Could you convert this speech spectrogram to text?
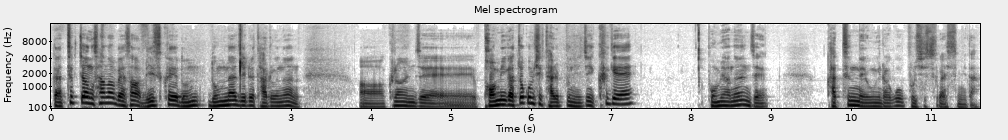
그러니까 특정 산업에서 리스크의 높, 높낮이를 다루는 어, 그런 이제 범위가 조금씩 다를 뿐이지 크게 보면은 이제 같은 내용이라고 보실 수가 있습니다.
